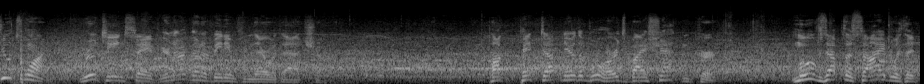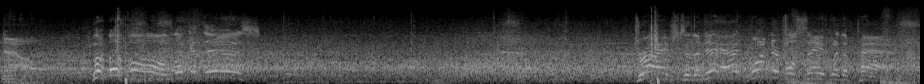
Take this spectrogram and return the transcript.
Shoots one. Routine save. You're not going to beat him from there with that shot. Puck picked up near the boards by Shattenkirk. Moves up the side with it now. Oh, look at this! Drives to the net. Wonderful save with a pass.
